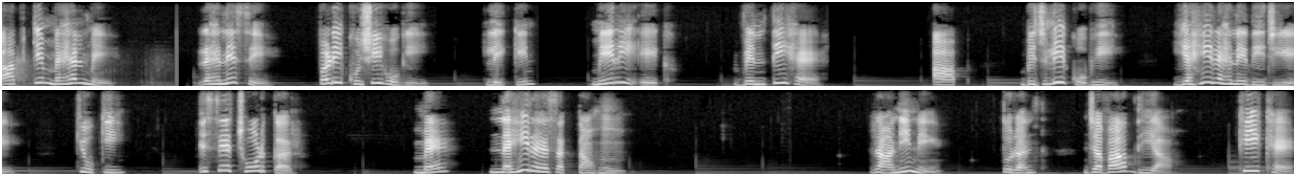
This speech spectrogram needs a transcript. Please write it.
आपके महल में रहने से बड़ी खुशी होगी। लेकिन मेरी एक विनती है, आप बिजली को भी यहीं रहने दीजिए, क्योंकि इसे छोड़कर मैं नहीं रह सकता हूँ। रानी ने तुरंत जवाब दिया, ठीक है,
